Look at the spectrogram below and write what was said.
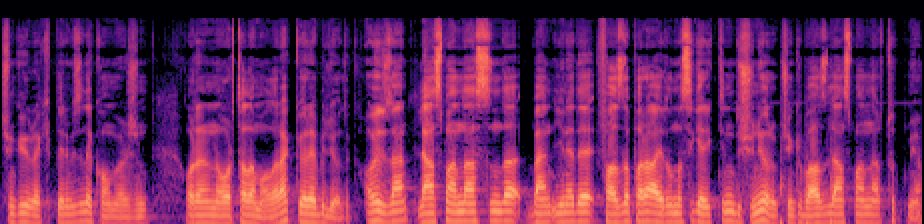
çünkü rakiplerimizin de conversion oranını ortalama olarak görebiliyorduk. O yüzden lansmanda aslında ben yine de fazla para ayrılması gerektiğini düşünüyorum. Çünkü bazı lansmanlar tutmuyor.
